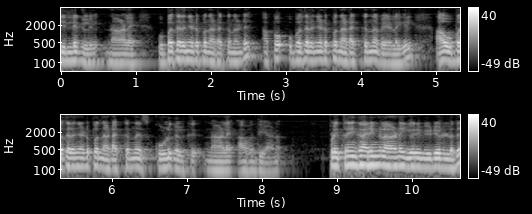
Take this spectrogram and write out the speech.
ജില്ലകളിൽ നാളെ ഉപതെരഞ്ഞെടുപ്പ് നടക്കുന്നുണ്ട്. അപ്പോൾ ഉപതെരഞ്ഞെടുപ്പ് നടക്കുന്ന വേളയിൽ ആ ഉപതെരഞ്ഞെടുപ്പ് നടക്കുന്ന സ്കൂളുകൾക്ക് നാളെ അവധിയാണ്. അപ്പോൾ ഇത്രയും കാര്യങ്ങളാണ് ഈ ഒരു വീഡിയോയിലുള്ളത്.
